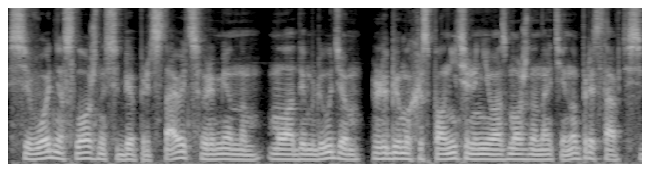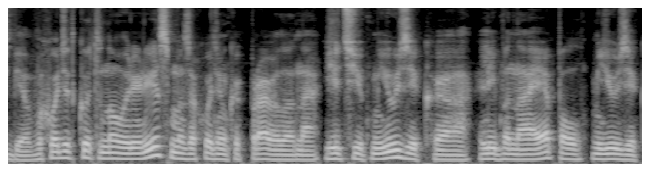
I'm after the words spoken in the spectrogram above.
Сегодня сложно себе представить современным молодым людям. Любимых исполнителей невозможно найти. Но представьте себе, выходит какой-то новый релиз, мы заходим, как правило, на YouTube Music, а, либо на Apple Music,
